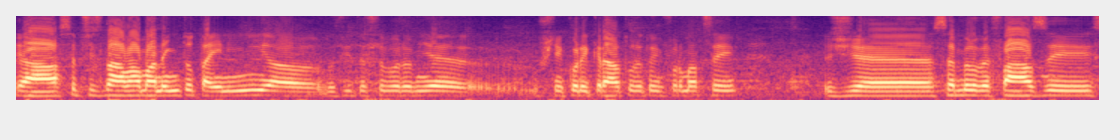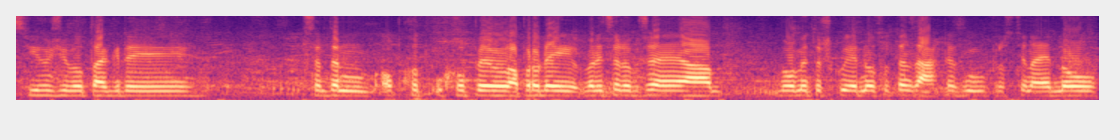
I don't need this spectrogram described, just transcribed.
já se přiznávám, a není to tajný, a dozvíte se ode mě už několikrát tuto informaci, že jsem byl ve fázi svého života, kdy jsem ten obchod uchopil a prodej velice dobře a bylo mi trošku jedno, co ten zákazník prostě najednou,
